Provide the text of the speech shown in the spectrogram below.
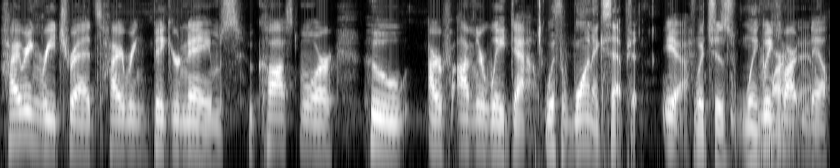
hiring retreads, hiring bigger names who cost more, who are on their way down. With one exception. Yeah. Which is Wink, Wink Martindale. Martindale.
